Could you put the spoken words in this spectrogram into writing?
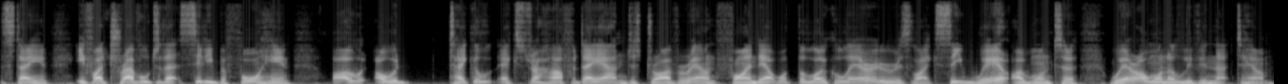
stay in. If I travel to that city beforehand, I would I would take an extra half a day out and just drive around, find out what the local area is like, see where I want to where I want to live in that town.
